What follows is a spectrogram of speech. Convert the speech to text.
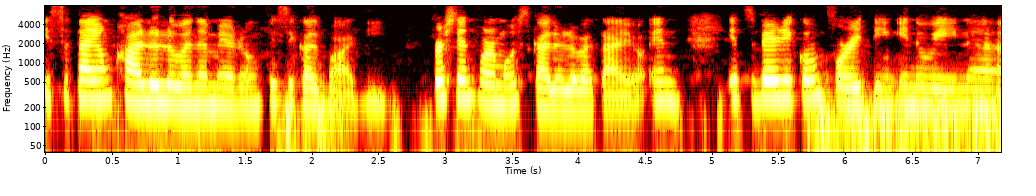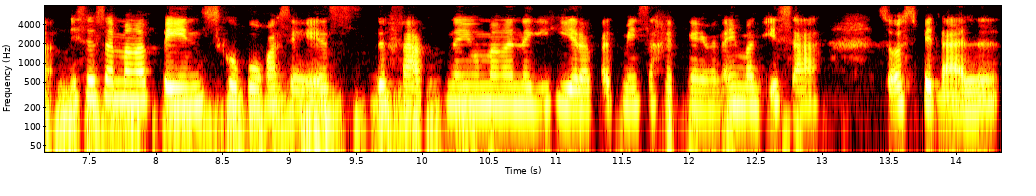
isa tayong kaluluwa na merong physical body. First and foremost, kaluluwa tayo. And it's very comforting in a way na isa sa mga pains ko po kasi is the fact na yung mga naghihirap at may sakit ngayon ay mag-isa sa ospital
